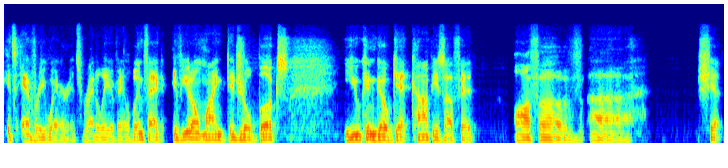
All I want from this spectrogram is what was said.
It's everywhere, it's readily available. In fact, if you don't mind digital books, you can go get copies of it off of uh, shit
